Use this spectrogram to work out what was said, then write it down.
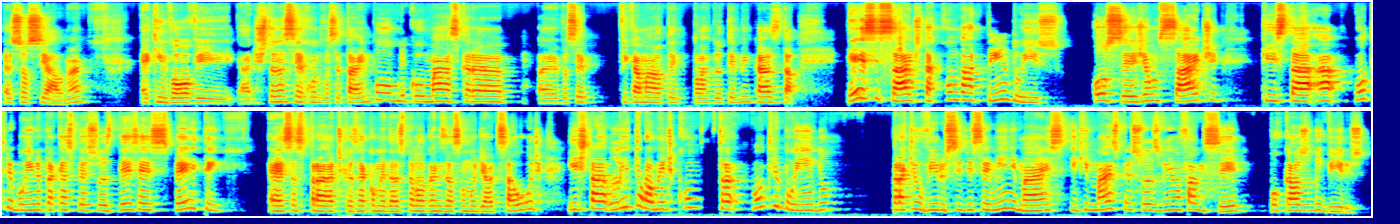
é, social. Né? É que envolve a distância quando você está em público, máscara, você ficar maior tempo, parte do tempo em casa e tal. Esse site está combatendo isso. Ou seja, é um site que está a, contribuindo para que as pessoas desrespeitem essas práticas recomendadas pela Organização Mundial de Saúde e está literalmente contra, contribuindo para que o vírus se dissemine mais e que mais pessoas venham a falecer por causa do vírus.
